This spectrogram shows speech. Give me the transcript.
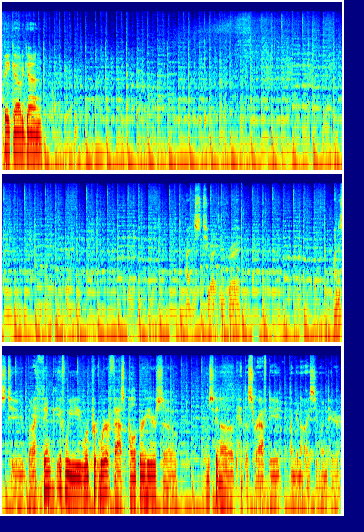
Fake out again. Minus two, I think, right? Minus two, but I think if we we're we're a fast Pelipper here, so I'm just gonna hit the Scrafty. I'm gonna Icy Wind here.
